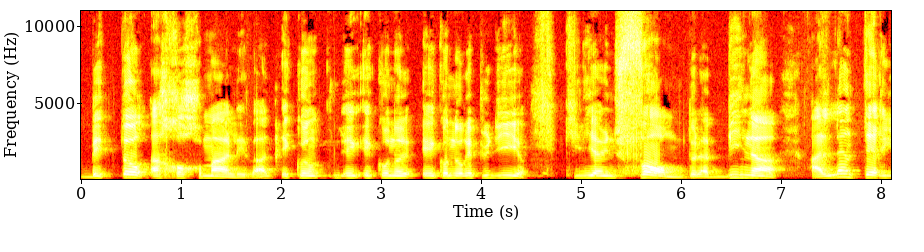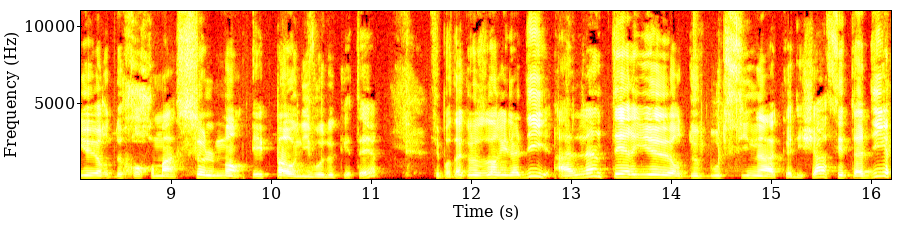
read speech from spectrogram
betor et qu'on aurait pu dire qu'il y a une forme de la bina à l'intérieur de chorma seulement et pas au niveau de keter. C'est pour ça que le Zohar il a dit à l'intérieur de Butsina Kadisha, c'est-à-dire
